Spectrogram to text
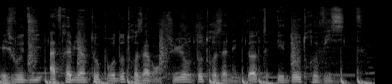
Et je vous dis à très bientôt pour d'autres aventures, d'autres anecdotes et d'autres visites.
